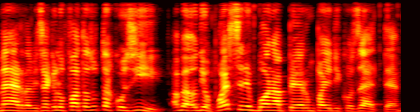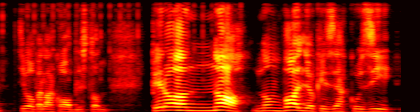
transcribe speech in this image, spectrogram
Merda, mi sa che l'ho fatta tutta così. Vabbè, oddio, può essere buona per un paio di cosette. Tipo per la cobblestone. Però no, non voglio che sia così.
